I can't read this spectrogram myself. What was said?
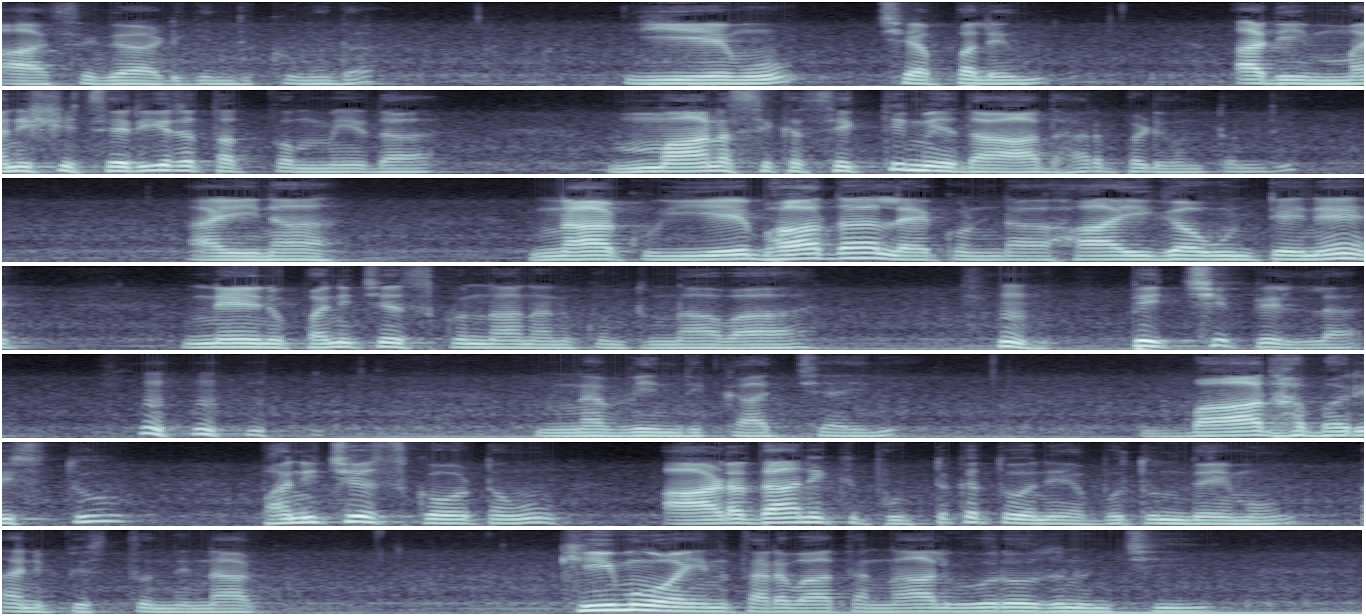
ఆశగా అడిగింది కుముద. ఏమో చెప్పలేం. అది మనిషి శరీరతత్వం మీద మానసిక శక్తి మీద ఆధారపడి ఉంటుంది. అయినా నాకు ఏ బాధ లేకుండా హాయిగా ఉంటేనే నేను పని చేసుకున్నాను అనుకుంటున్నావా పిచ్చి పిల్ల. నవ్వింది కాత్యాయిని. బాధ భరిస్తూ పని చేసుకోవటం ఆడదానికి పుట్టుకతోనే అబ్బుతుందేమో అనిపిస్తుంది నాకు. కీమో అయిన తర్వాత నాలుగో రోజు నుంచి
